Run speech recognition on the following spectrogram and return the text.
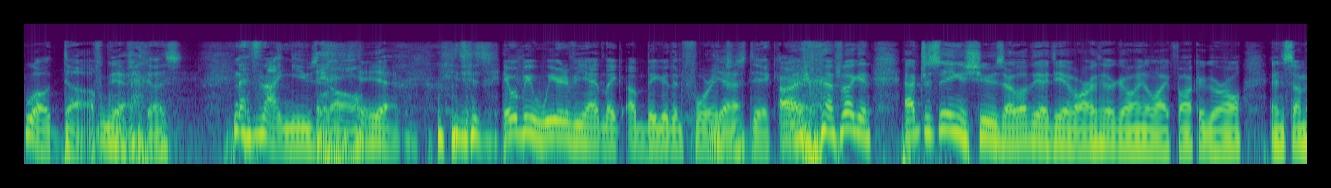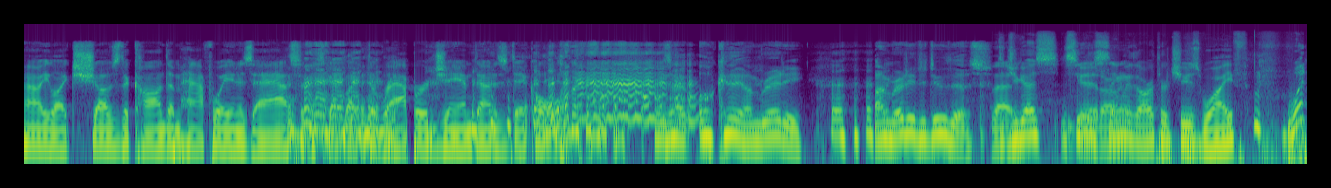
Well, duh. Of course Yeah. he does. That's not news at all. yeah, he just It would be weird if he had like a bigger than four Yeah. inches dick. All right, fucking. After seeing his shoes, I love the idea of Arthur going to like fuck a girl, and somehow he like shoves the condom halfway in his ass, and it's got like the wrapper jammed down his dick hole. He's like, "Okay, I'm ready. I'm ready to do this." That- Did you guys see good this thing on with Arthur Chu's wife? What?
